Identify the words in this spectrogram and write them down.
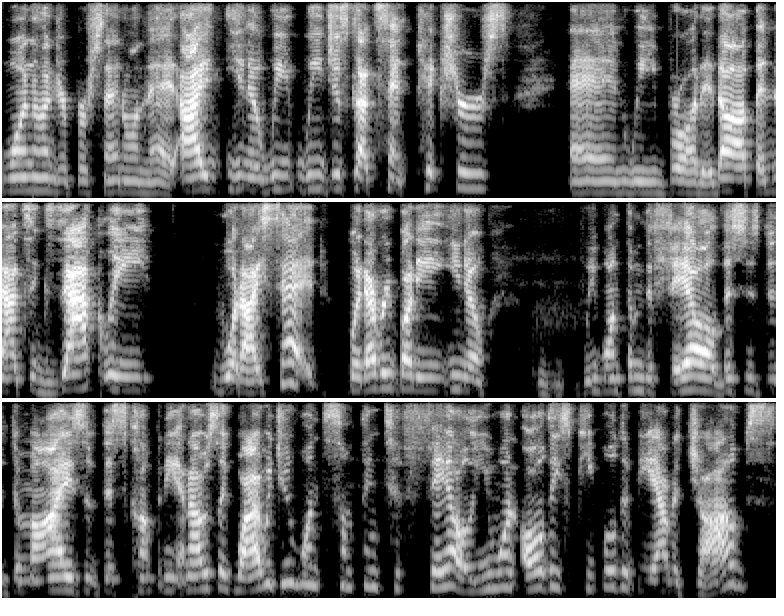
100% on that. I, you know, we we just got sent pictures and we brought it up and that's exactly what I said. But everybody, you know, we want them to fail. This is the demise of this company. And I was like, why would you want something to fail? You want all these people to be out of jobs?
